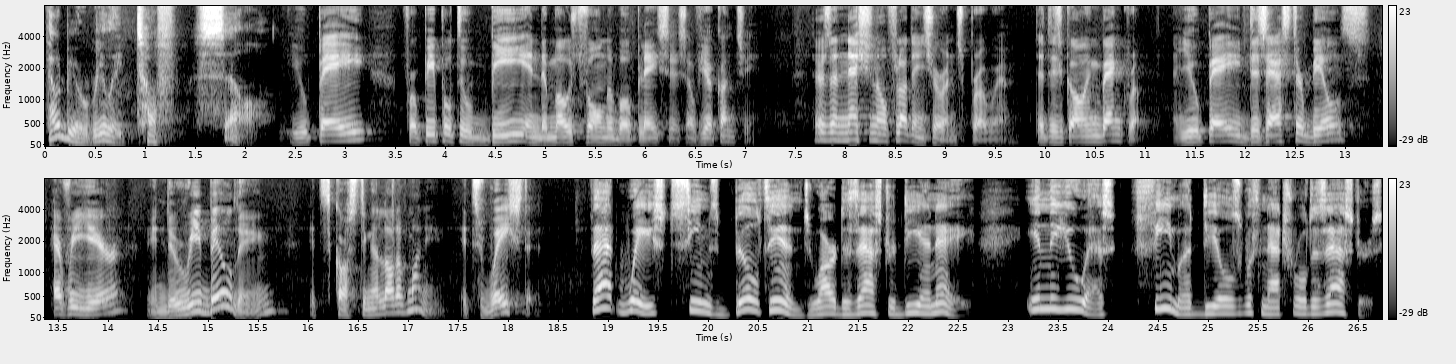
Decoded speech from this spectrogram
That would be a really tough sell. You pay for people to be in the most vulnerable places of your country. There's a national flood insurance program that is going bankrupt. You pay disaster bills every year. In the rebuilding, it's costing a lot of money. It's wasted. That waste seems built into our disaster DNA. In the U.S., FEMA deals with natural disasters.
